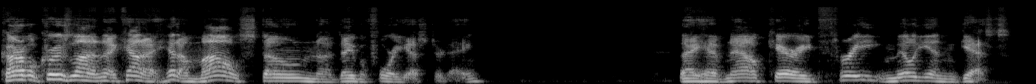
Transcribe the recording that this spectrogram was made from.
Carnival Cruise Line, they kind of hit a milestone day before yesterday. They have now carried 3 million guests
